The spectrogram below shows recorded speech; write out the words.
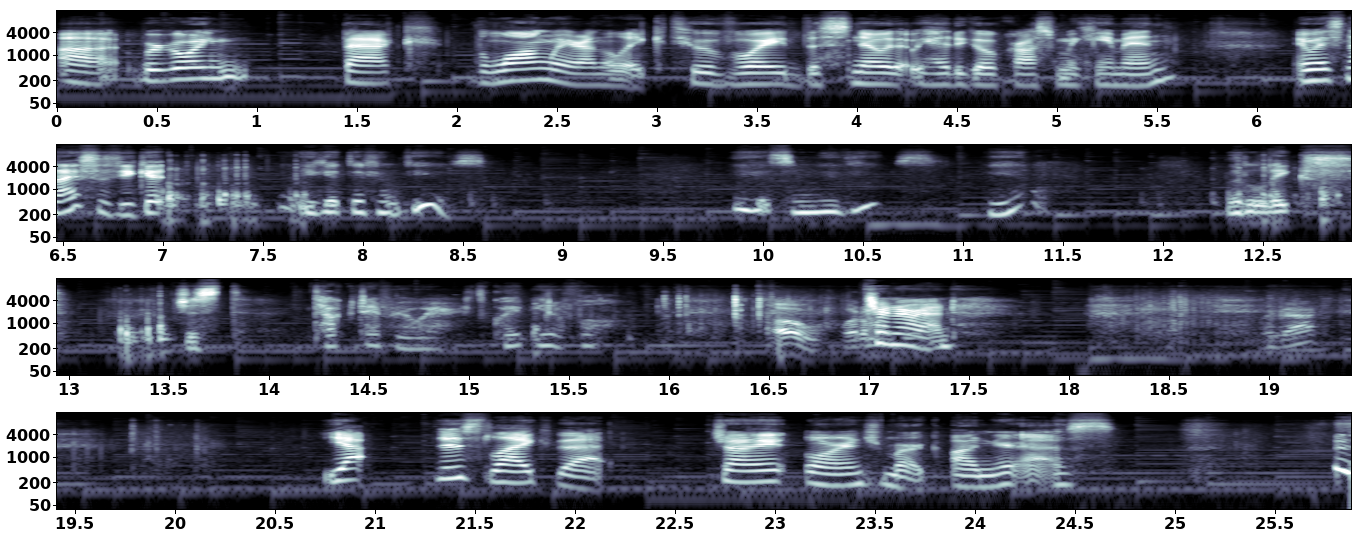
Uh, we're going back the long way around the lake to avoid the snow that we had to go across when we came in. And what's nice is you get you get different views. You get some new views. Yeah. Little lakes just tucked everywhere. It's quite beautiful. Oh, what am Turn around. Like that? Yeah, just like that. Giant orange mark on your ass. but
